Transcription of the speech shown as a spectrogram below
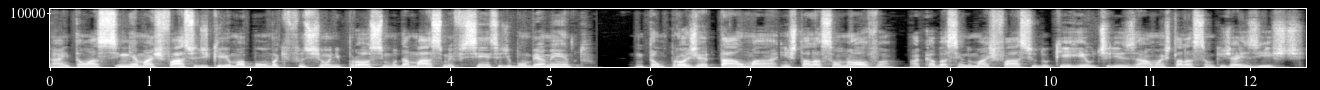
Tá? Então, assim, é mais fácil adquirir uma bomba que funcione próximo da máxima eficiência de bombeamento. Então, projetar uma instalação nova acaba sendo mais fácil do que reutilizar uma instalação que já existe.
